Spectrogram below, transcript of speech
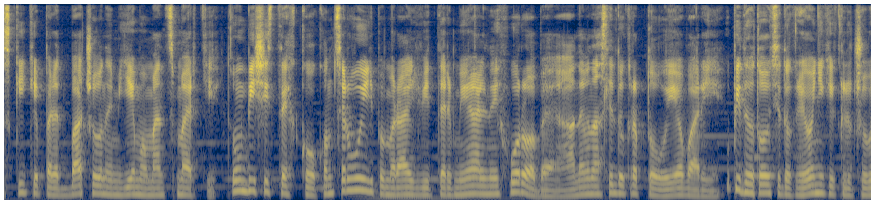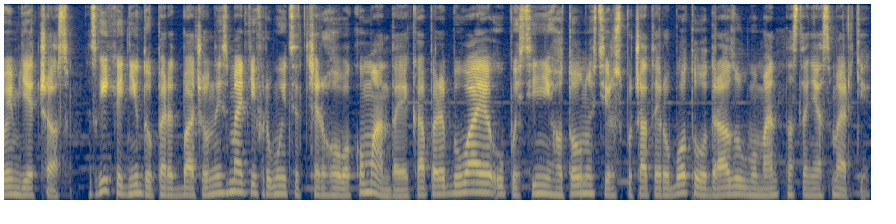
наскільки передбачуваним є момент смерті. Тому більшість тих, кого консервують, помирають від терміальної хвороби, а не внаслідок раптової аварії. У підготовці до кріоніки ключовим є час. За кілька днів до передбачуваної смерті формується чергова команда, яка перебуває у постійній готовності розпочати роботу одразу в момент настання смерті.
